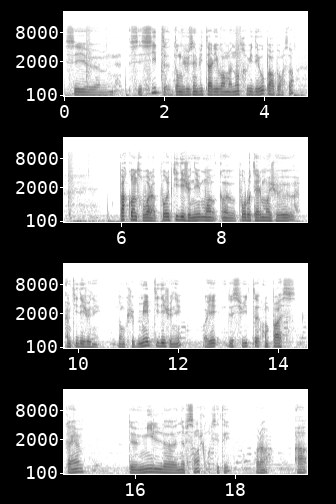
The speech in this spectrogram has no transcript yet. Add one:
ces, ces sites. Donc je vous invite à aller voir ma autre vidéo par rapport à ça. Par contre, voilà, pour le petit déjeuner, moi, euh, pour l'hôtel, moi, je veux un petit déjeuner. Donc, je mets petit déjeuner. Vous voyez, de suite, on passe quand même de 1900, je crois que c'était, voilà, à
